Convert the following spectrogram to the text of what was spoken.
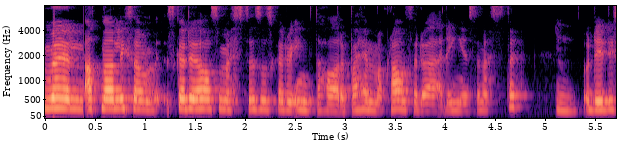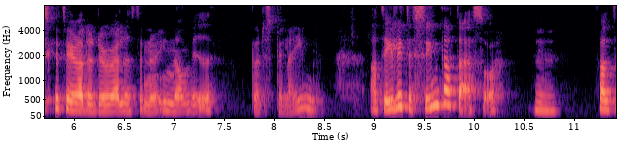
Men att man liksom, ska du ha semester så ska du inte ha det på hemmaplan för då är det ingen semester. Mm. Och det diskuterade du och jag lite nu innan vi började spela in. Att det är lite synd att det är så. Mm. För att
